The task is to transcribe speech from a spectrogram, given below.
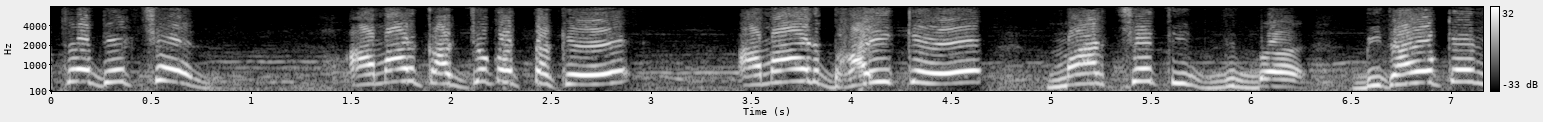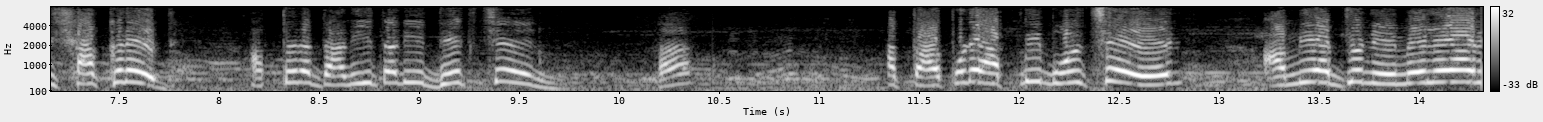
আপনারা দেখছেন? আমার কার্যকর্তাকে, আমার ভাইকে মারছে বিধায়কের সাকরেদ। আপনারা দাঁড়িয়ে দাঁড়িয়ে দেখছেন হ্যাঁ? আর তারপরে আপনি বলছেন, আমি একজন এমএলএ আর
